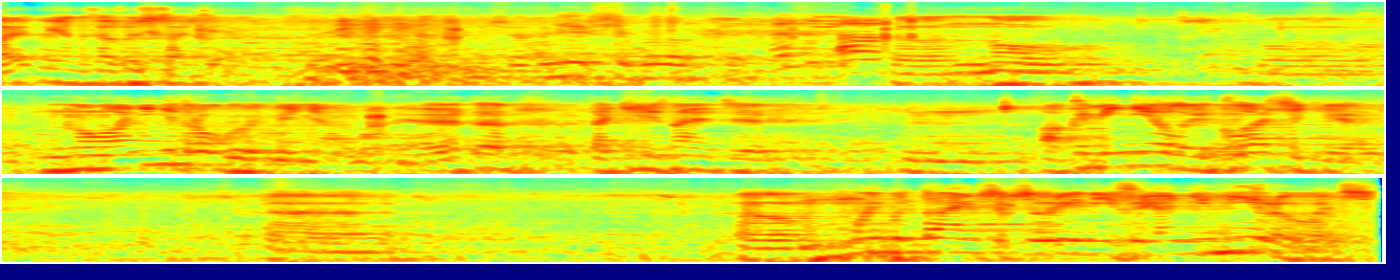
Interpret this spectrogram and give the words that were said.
Поэтому я нахожусь в Харькове. Чтобы легче было. Э, ну, э, но они не трогают меня более. Это такие, знаете, окаменелые классики. Э, мы пытаемся все время их реанимировать,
